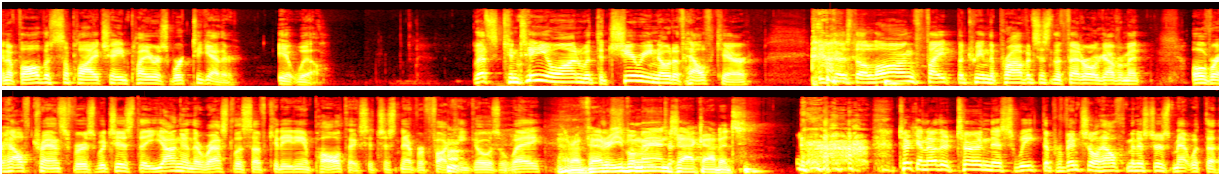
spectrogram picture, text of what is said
and if all the supply chain players work together, it will. Let's continue on with the cheery note of healthcare because the long fight between the provinces and the federal government over health transfers, which is the young and the restless of Canadian politics, it just never fucking goes away. You're a very evil man, Jack Abbott. took another turn this week. The provincial health ministers met with the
